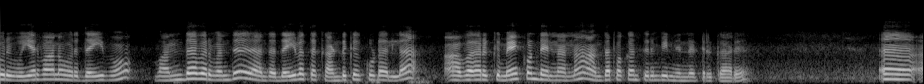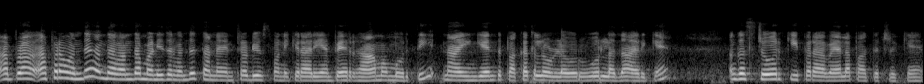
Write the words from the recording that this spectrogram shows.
ஒரு உயர்வான ஒரு தெய்வம். வந்தவர் வந்து அந்த தெய்வத்தை கண்டுக்க கூட இல்லை. அவருக்கு மேற்கொண்டு என்னன்னா அந்த பக்கம் திரும்பி நின்றுட்டு இருக்காரு. அப்புறம் அப்புறம் வந்து அந்த வந்த மனிதர் வந்து தன்னை இன்ட்ரடியூஸ் பண்ணிக்கிறார். என் பேர் ராமமூர்த்தி. நான் இங்கேருந்து பக்கத்தில் உள்ள ஒரு ஊரில் தான் இருக்கேன். அங்கே ஸ்டோர் கீப்பராக வேலை பார்த்துட்ருக்கேன்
